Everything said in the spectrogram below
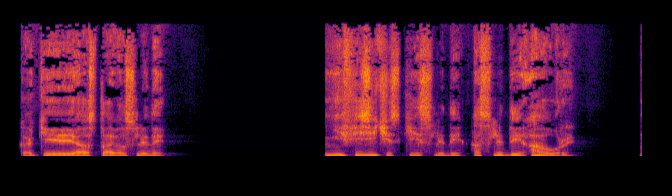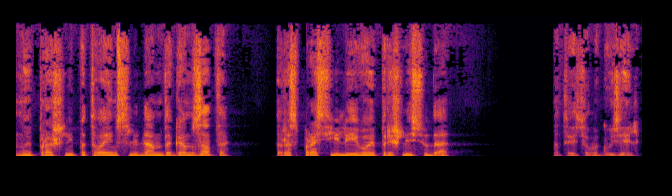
«Какие я оставил следы?» «Не физические следы, а следы ауры. Мы прошли по твоим следам до Гамзата, расспросили его и пришли сюда», — ответила Гузель.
